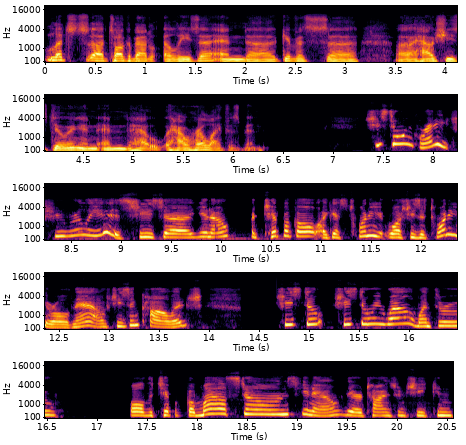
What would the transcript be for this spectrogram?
Let's uh, talk about Eliza and uh, give us uh, uh, how she's doing and, and how, how her life has been. She's doing great. She really is. She's, uh, you know, a typical, I guess, 20, well, she's a 20 year old now. She's in college. She's, still she's doing well. Went through all the typical milestones. You know, there are times when she can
